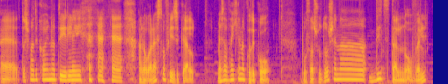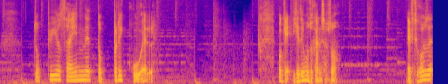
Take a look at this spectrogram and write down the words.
Ε, το σημαντικό είναι ότι λέει αν αγοράσει το physical μέσα θα έχει ένα κωδικό που θα σου δώσει ένα digital novel το οποίο θα είναι το prequel. OK, okay, γιατί μου το κάνεις αυτό; Ευτυχώς ε,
